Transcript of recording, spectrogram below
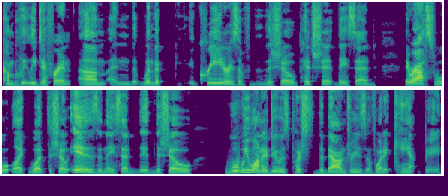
completely different. Um, and when the creators of the show pitched it, they said they were asked like what the show is, and they said the show what we want to do is push the boundaries of what it can't be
